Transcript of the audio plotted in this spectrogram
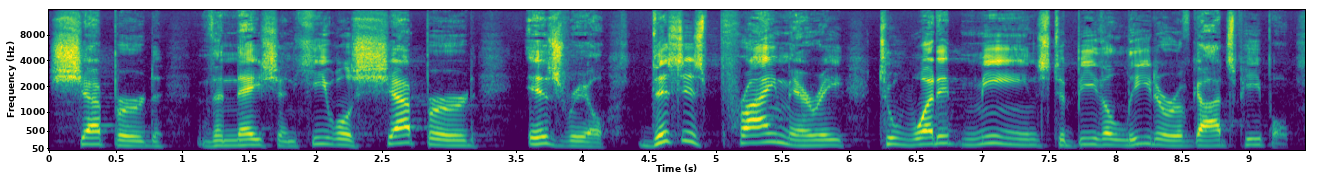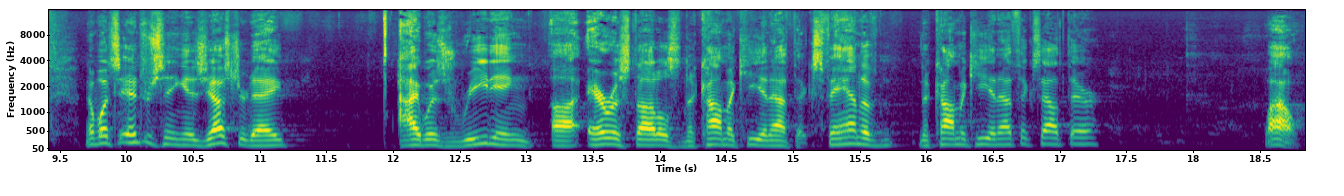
shepherd the nation. He will shepherd Israel. This is primary to what it means to be the leader of God's people. Now, what's interesting is yesterday, I was reading uh, Aristotle's Nicomachean Ethics. Fan of Nicomachean Ethics out there? Wow.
